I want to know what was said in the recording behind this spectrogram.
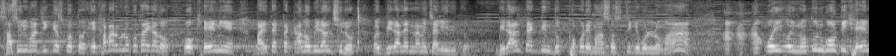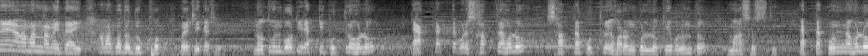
শাশুড়ি মা জিজ্ঞেস করতো, এ খাবারগুলো কোথায় গেল? ও খেয়ে নিয়ে বাড়িতে একটা কালো বিড়াল ছিল, ওই বিড়ালের নামে চালিয়ে দিত। বিড়ালটা একদিন দুঃখ করে মা ষষ্ঠীকে বলল, মা ওই ওই নতুন বউটি খেয়ে নেয় আর আমার নামে দেয়, আমার কত দুঃখ। বলে, ঠিক আছে। নতুন বউটির একটি পুত্র হলো, একটা একটা করে সাতটা হলো, সাতটা পুত্রই হরণ করল। কে বলুন তো? মা ষষ্ঠী। একটা কন্যা হলো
